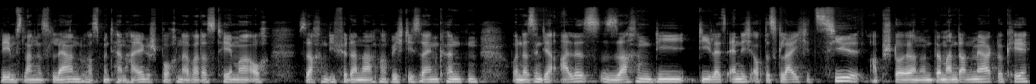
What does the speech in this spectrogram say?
lebenslanges Lernen, du hast mit Herrn Heil gesprochen, da war das Thema auch Sachen, die für danach noch wichtig sein könnten. Und das sind ja alles Sachen, die, die letztendlich auf das gleiche Ziel absteuern. Und wenn man dann merkt, okay,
